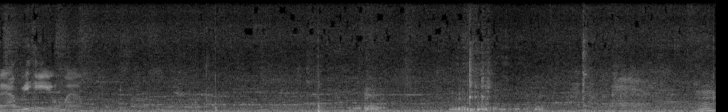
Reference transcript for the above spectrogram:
Đây ăn vỉa hè luôn mà. Ừm.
